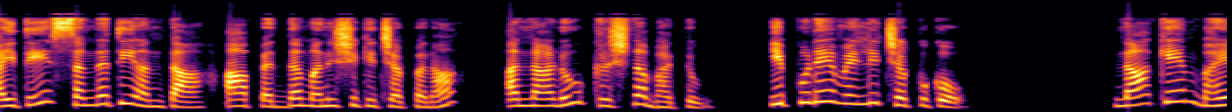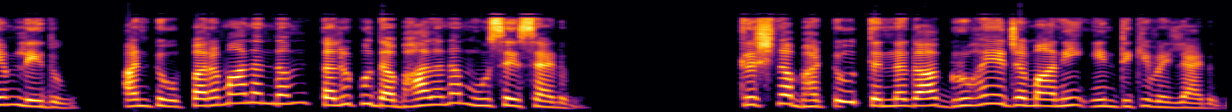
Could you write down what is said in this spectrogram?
అయితే సంగతి అంతా ఆ పెద్ద మనిషికి చెప్పనా? అన్నాడు కృష్ణభట్టు. ఇప్పుడే వెళ్ళి చెప్పుకో. నాకేం భయం లేదు. అంటూ పరమానందం తలుపు దభాలన మూసేశాడు. కృష్ణభట్టు తిన్నగా గృహయజమాని ఇంటికి వెళ్ళాడు.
